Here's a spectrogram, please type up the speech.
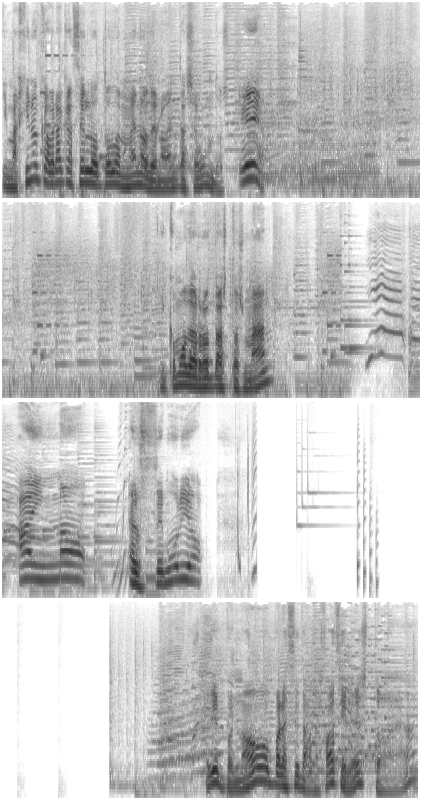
Imagino que habrá que hacerlo todo en menos de 90 segundos. ¡Eh! ¿Y cómo derrota a estos man? ¡Ay, no! El cemurio Oye, pues no parece tan fácil esto, ¿eh?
